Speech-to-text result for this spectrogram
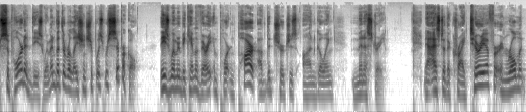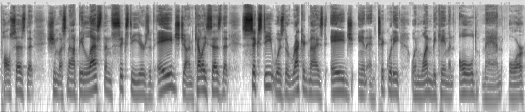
supported these women, but the relationship was reciprocal. These women became a very important part of the church's ongoing ministry. Now, as to the criteria for enrollment, Paul says that she must not be less than 60 years of age. John Kelly says that 60 was the recognized age in antiquity when one became an old man or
